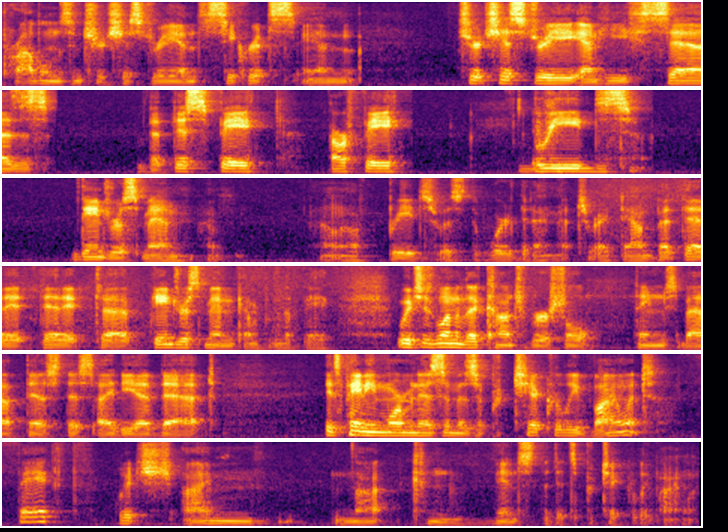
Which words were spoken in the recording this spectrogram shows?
problems in church history and secrets in church history, and he says that this faith, our faith, breeds dangerous men. I don't know if breeds was the word that I meant to write down, but that it that it uh, dangerous men come from the faith, which is one of the controversial things about this. This idea that it's painting Mormonism as a particularly violent faith, which I'm not convinced that it's particularly violent.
